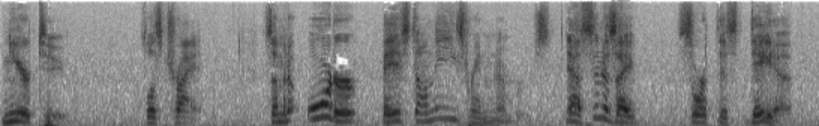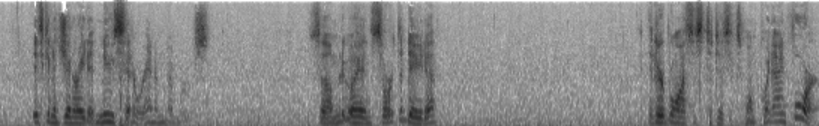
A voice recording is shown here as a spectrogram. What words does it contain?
near 2. So let's try it. So I'm going to order based on these random numbers. Now, as soon as I sort this data, it's going to generate a new set of random numbers. So I'm going to go ahead and sort the data. The Durbin-Watson statistics 1.94.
